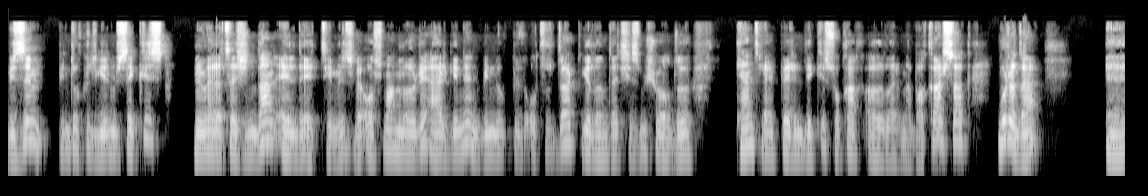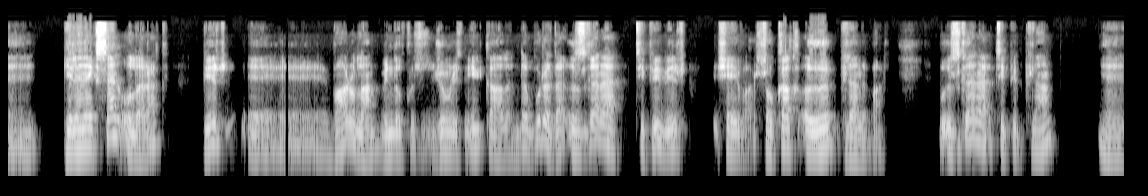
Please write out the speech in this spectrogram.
bizim 1928 numaratajından elde ettiğimiz ve Osman Nuri Ergin'in 1934 yılında çizmiş olduğu kent rehberindeki sokak ağlarına bakarsak burada e, geleneksel olarak bir e, var olan 1900 Cumhuriyet'in ilk ağlarında burada ızgara tipi bir şey var. Sokak ağı planı var. Bu ızgara tipi plan e,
